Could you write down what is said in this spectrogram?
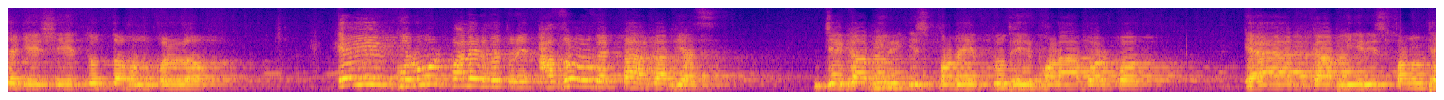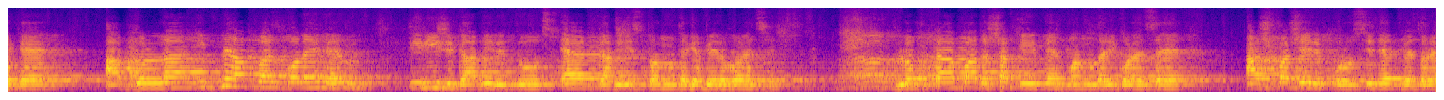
থেকে সে দুধ দহন করল। এই গরুর পালের ভেতরে আজব একটা গাভী আছে, যে গাভীর স্তনে দুধে ভরা বরকত। এক গাভীর স্তন থেকে আব্দুল্লাহ ইবনে আব্বাস বলেন, তিরিশ গাভীর দুধ এক গাভীর স্তন থেকে বের হয়েছে। লোকটা বাদশাকে মেহমানদারি করেছে। আশপাশের পড়োশিদের ভেতরে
